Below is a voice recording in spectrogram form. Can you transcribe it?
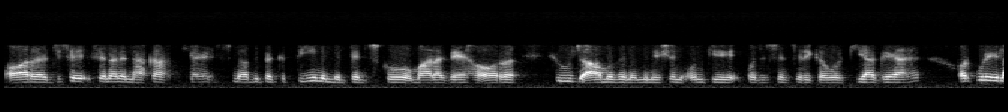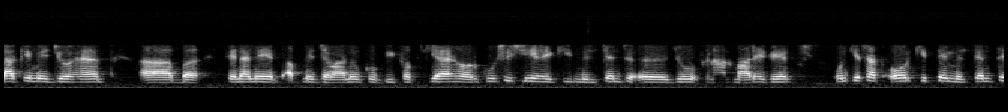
और जिसे सेना ने नाकाम किया है, जिसमें अभी तक तीन मिलिटेंट्स को मारा गया है और ह्यूज आर्म्स एनोमिनेशन उनके पोजीशन से रिकवर किया गया है। और पूरे इलाके में जो है, अब सेना ने अपने जवानों को बीफअप किया है और कोशिश ये है कि मिलिटेंट जो फ़िलहाल मारे गए, उनके साथ और कितने मिलिटेंट थे।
